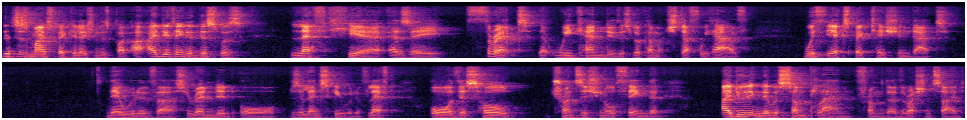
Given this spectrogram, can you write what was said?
this is my speculation. This part, I, I, do think that this was left here as a threat that we can do this. Look how much stuff we have, with the expectation that they would have uh, surrendered, or Zelensky would have left, or this whole transitional thing that I do think there was some plan from the, the Russian side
